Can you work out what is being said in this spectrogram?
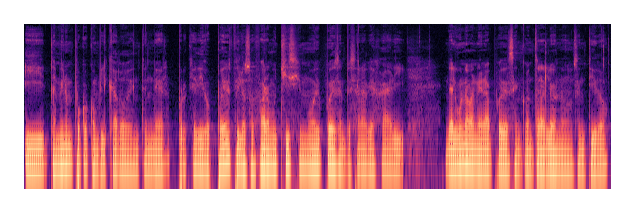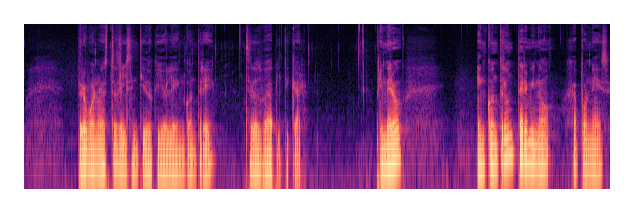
y también un poco complicado de entender porque digo, puedes filosofar muchísimo y puedes empezar a viajar y de alguna manera puedes encontrarle en un sentido. Pero bueno, este es el sentido que yo le encontré. Se los voy a platicar. Primero, encontré un término japonés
